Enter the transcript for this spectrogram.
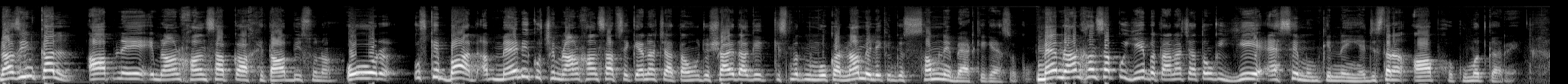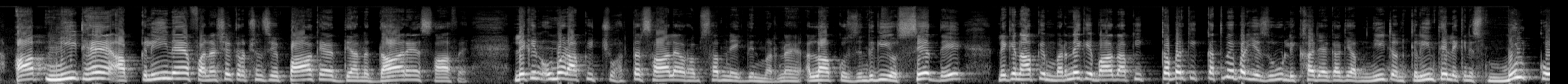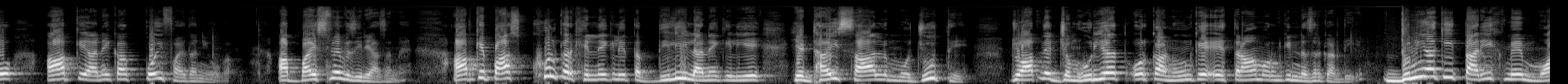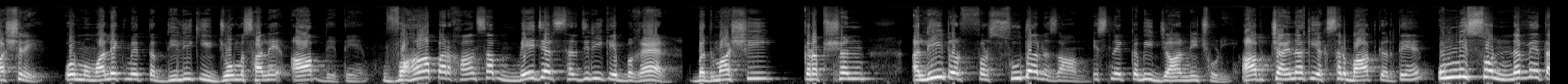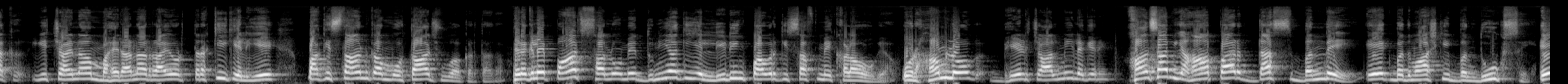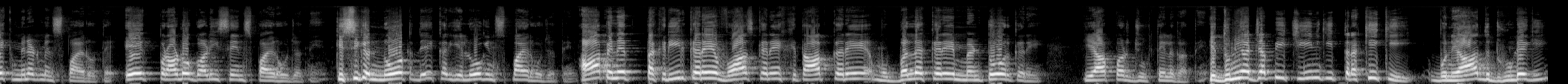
नाजीन कल आपने इमरान खान साहब का खिताब भी सुना और उसके बाद अब मैं भी कुछ इमरान खान साहब से कहना चाहता हूँ, जो शायद आगे किस्मत में मौका ना मिले कि उनके सामने बैठ के कह सकूँ। मैं इमरान खान साहब को यह बताना चाहता हूँ कि ये ऐसे मुमकिन नहीं है जिस तरह आप हुकूमत कर रहे हैं। आप नीट हैं, आप क्लीन हैं, फाइनेंशियल करप्शन से पाक है, दयानतदार हैं, साफ़ हैं। लेकिन उम्र आपकी चौहत्तर साल है और हम सबने एक दिन मरना है। अल्लाह आपको ज़िंदगी और सेहत दे, लेकिन आपके मरने के बाद आपकी कब्र के कतबे पर यह ज़रूर लिखा जाएगा कि आप नीट एंड क्लीन थे, लेकिन इस मुल्क को आपके आने का कोई फ़ायदा नहीं होगा। आप बाईसवें वज़ीर अजम हैं। आपके पास खुलकर खेलने के लिए, तब्दीली लाने के लिए ये ढाई साल मौजूद थे, जो आपने जमहूरियत और कानून के एहतराम और उनकी नज़र कर दी। दुनिया की तारीख में मुआरे और ममालिक में तब्दीली की जो मसाले आप देते हैं। वहाँ पर खान साहब मेजर सर्जरी के बगैर बदमाशी करप्शन अलीट और फरसूदा निज़ाम इसने कभी जान नहीं छोड़ी। आप चाइना की अक्सर बात करते हैं 1990 तक ये चाइना महराना राय और तरक्की के लिए पाकिस्तान का मोहताज हुआ करता था। फिर अगले पाँच सालों में दुनिया की ये लीडिंग पावर की सफ में खड़ा हो गया और हम लोग भेड़ चाल में ही लगे रहे। खान साहब, यहाँ पर दस बंदे एक बदमाश की बंदूक से एक मिनट में इंस्पायर होते हैं। एक प्राडो गाड़ी से इंस्पायर हो जाते हैं। किसी के नोट देखकर ये लोग इंस्पायर हो जाते हैं। आप इन्हें तकरीर करें, वाज करें खिताब करें, मुबलक करें, मेंटोर करें, ये आप पर जुगते लगाते हैं। ये दुनिया जब भी चीन की तरक्की की बुनियाद ढूंढेगी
